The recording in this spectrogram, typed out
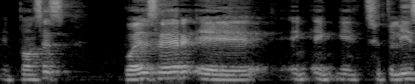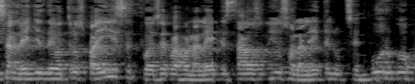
Entonces, puede ser, eh, se utilizan leyes de otros países, puede ser bajo la ley de Estados Unidos o la ley de Luxemburgo,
